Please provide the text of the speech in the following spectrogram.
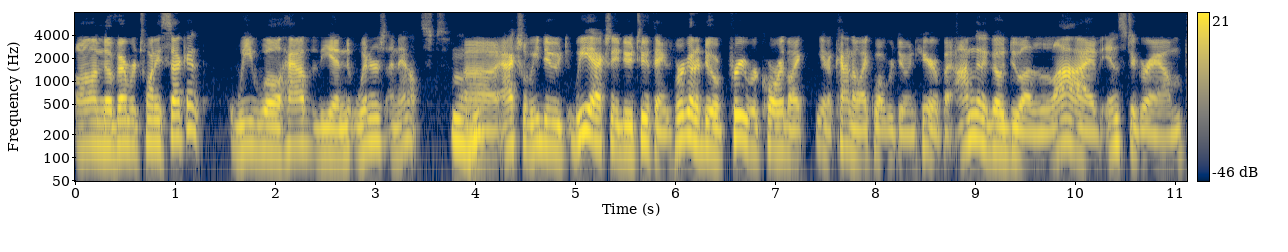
on November 22nd, we will have the winners announced. Mhm. Uh, actually, we do we actually do two things. We're going to do a pre-record, like you know, kind of like what we're doing here. But I'm going to go do a live Instagram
